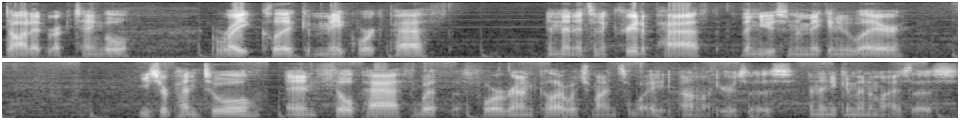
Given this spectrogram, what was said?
dotted rectangle, right click, make work path, and then it's to create a path, then you're just to make a new layer, use your pen tool, and fill path with the foreground color, which mine's white, I don't know what yours is, and then you can minimize this,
